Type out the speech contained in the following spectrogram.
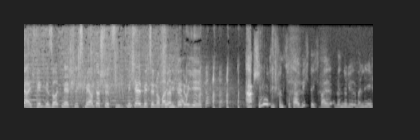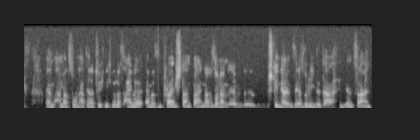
Ja, ich finde, wir sollten Netflix mehr unterstützen. Michael, bitte nochmal dein. Plädoyer. Absolut, ich finde es total wichtig, weil wenn du dir überlegst, ähm, Amazon hat ja natürlich nicht nur das eine Amazon Prime Standbein, ne, sondern ähm, äh, stehen ja sehr solide da in ihren Zahlen,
